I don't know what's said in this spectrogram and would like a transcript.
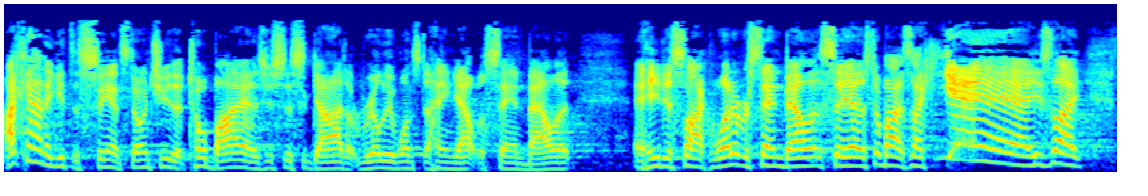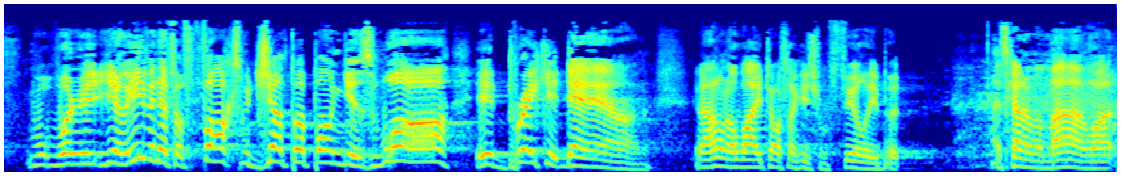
I kind of get the sense, don't you, that Tobiah is just this guy that really wants to hang out with Sanballat. And he just like, whatever Sanballat says, Tobiah's like, Yeah. He's like, where, you know, even if a fox would jump up on his wall, it'd break it down. And I don't know why he talks like he's from Philly, but that's kind of a mind what.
